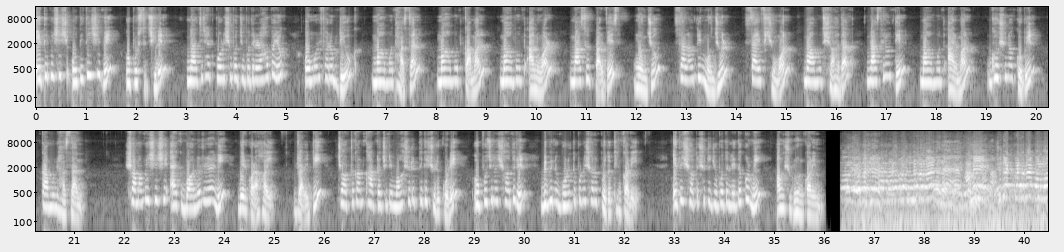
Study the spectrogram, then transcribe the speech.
এতে বিশেষ অতিথি হিসেবে উপস্থিত ছিলেন নাজিরহাট পৌরসভা যুবদলের আহ্বায়ক ওমর ফারুক ডিউক মোহাম্মদ হাসান মোহাম্মদ কামাল মোহাম্মদ আনোয়ার, মাসুদ পারভেজ, মঞ্জু, সালাউদ্দিন মঞ্জুর, সাইফ সুমন মোহাম্মদ শাহাদাত নাসির উদ্দিন মোহাম্মদ আরমান, ঘোষণা কবির কামরুল হাসান। সমাবেশ শেষে এক বর্ণাঢ্য র্যালি বের করা হয়। র্যালিটি চট্টগ্রাম খাগড়াছড়ি মহাসড়ক থেকে শুরু করে উপজেলা সদরের বিভিন্ন গুরুত্বপূর্ণ সড়ক প্রদক্ষিণ করে। এতে শত শত যুবদল নেতাকর্মী অংশগ্রহণ করেন। আমি শুধু একটা কথা বলব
